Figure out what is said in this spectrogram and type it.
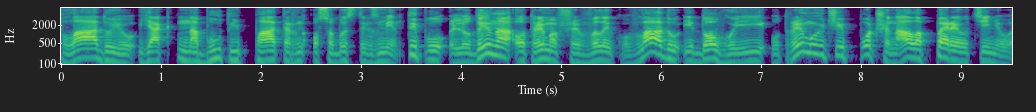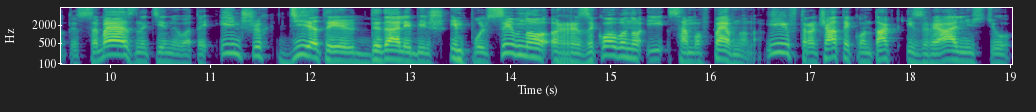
владою як набутий паттерн особистих змін. Типу, людина, отримавши велику владу і довго її утримуючи, починала переоцінювати себе, знецінювати інших, діяти дедалі більш імпульсивно, ризиковано і самовпевнено, і втрачати контакт із реальністю.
